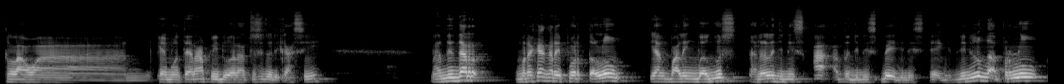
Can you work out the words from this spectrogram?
ngelawan kemoterapi 200 itu dikasih. Nanti ntar mereka nge-report ke lo yang paling bagus adalah jenis A atau jenis B, jenis C gitu. Jadi lu nggak perlu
